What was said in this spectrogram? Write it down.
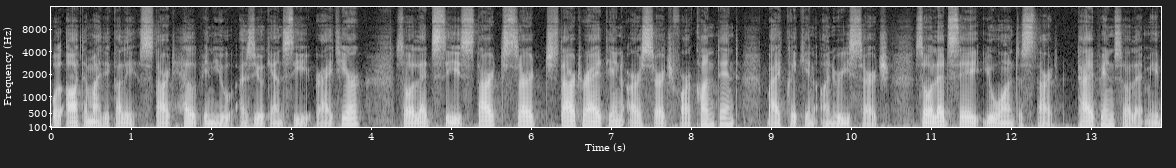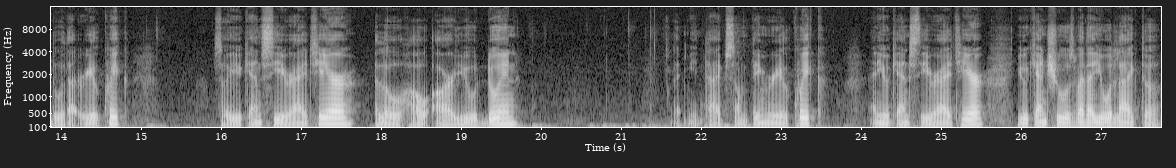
will automatically start helping you as you can see right here. So let's see, start search, start writing or search for content by clicking on research. So let's say you want to start typing. So let me do that real quick. So you can see right here, hello, how are you doing? Let me type something real quick and you can see right here, you can choose whether you would like to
